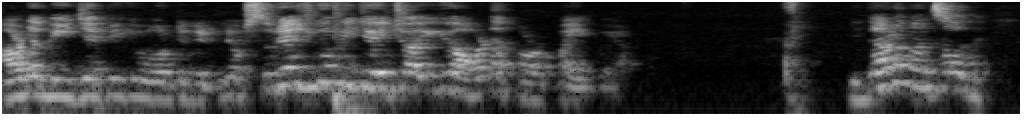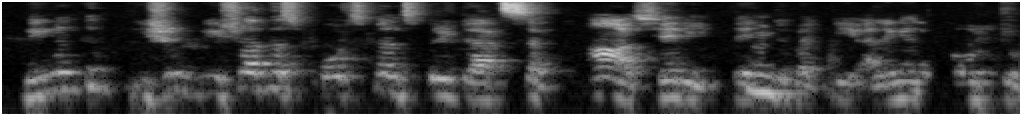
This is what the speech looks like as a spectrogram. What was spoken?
അവിടെ ബി ജെ പിക്ക് വോട്ട് കിട്ടില്ല. സുരേഷ് ഗോപി ജയിച്ചു? അയ്യോ അവിടെ കുഴപ്പമായി പോയാണ് ഇതാണ് മനസ്സിലാവുന്നത്. നിങ്ങൾക്ക് സ്പോർട്സ് സ്പോർട്സ്മാൻ സ്പിരിറ്റ് അക്സെപ്റ്റ് ആ ശരി തെറ്റ് പറ്റി അല്ലെങ്കിൽ തോറ്റു.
